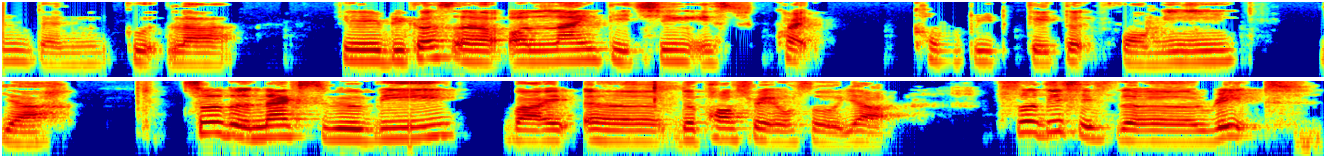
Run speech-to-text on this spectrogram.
then good lah okay? Because uh online teaching is quite complicated for me. Yeah so the next will be by uh the pulse rate also yeah. So this is the rate.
